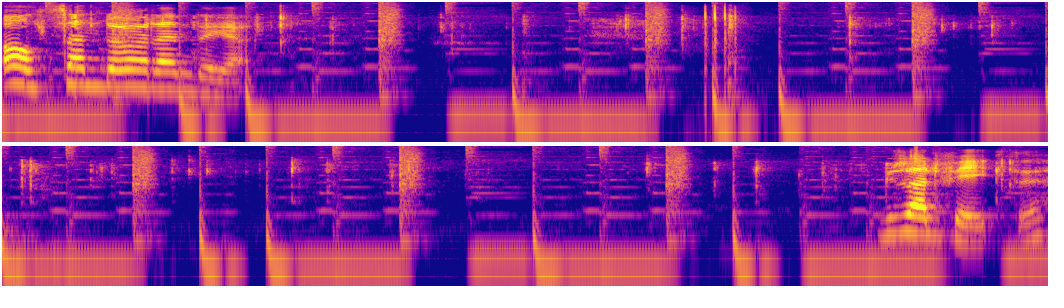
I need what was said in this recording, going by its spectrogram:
Al sen de öğren de gel. Güzel fake'ti.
